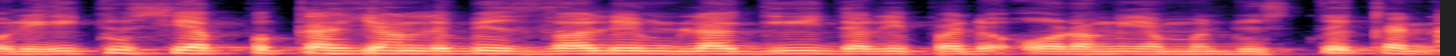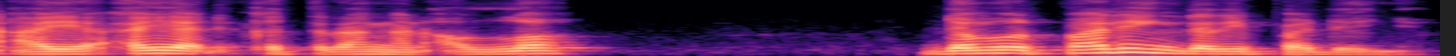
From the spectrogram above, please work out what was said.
Oleh itu siapakah yang lebih zalim lagi daripada orang yang mendustakan ayat-ayat keterangan Allah dan berpaling daripadanya.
